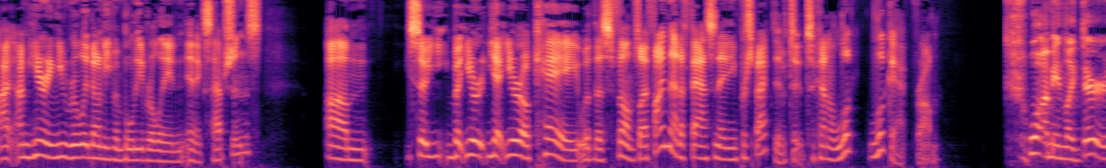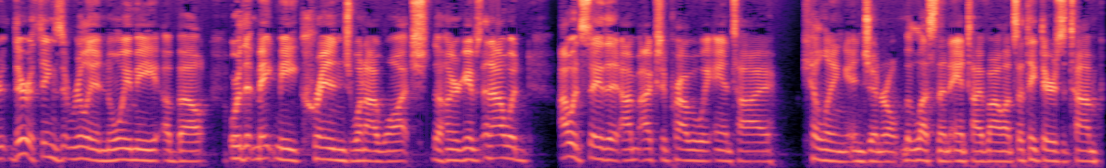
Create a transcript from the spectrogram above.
I, I'm hearing you really don't even believe really in, in exceptions, um, so but you're yet you're okay with this film. So I find that a fascinating perspective to, to kind of look look at from. Well, I mean, like there there are things that really annoy me about or that make me cringe when I watch the Hunger Games, and I would I would say that I'm actually probably anti killing in general, but less than anti violence. I think there is a time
